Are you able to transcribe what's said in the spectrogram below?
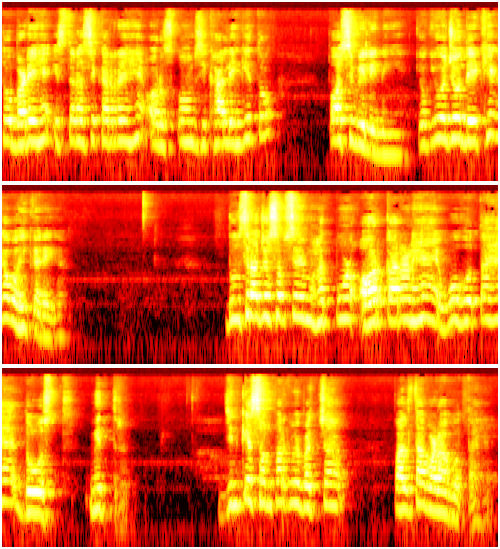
तो बड़े हैं, इस तरह से कर रहे हैं और उसको हम सिखा लेंगे तो पॉसिबल ही नहीं है, क्योंकि वो जो देखेगा वही करेगा। दूसरा जो सबसे महत्वपूर्ण और कारण है, वो होता है दोस्त, मित्र, जिनके संपर्क में बच्चा पलता बड़ा होता है।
